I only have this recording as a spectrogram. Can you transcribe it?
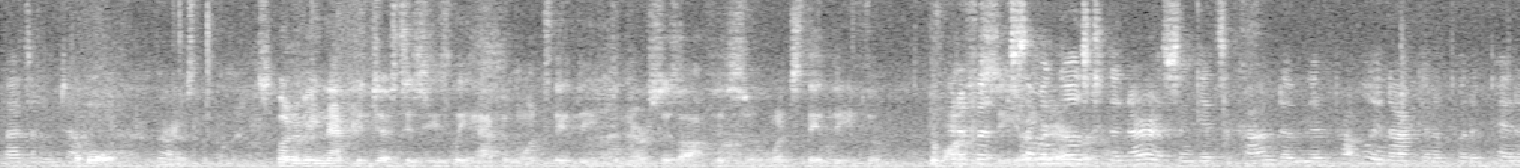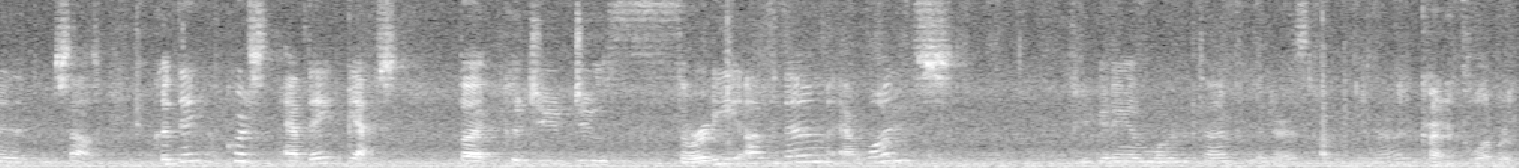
That's what I'm the talking bowl. about. There's the mints. But I mean, that could just as easily happen once they leave the nurse's office, or once they leave the And if pharmacy, it- or someone goes whatever. to the nurse and gets a condom, they're probably not gonna put a pin in it themselves. Could they? Of course, have they? Yes. But could you do thirty of them at once? If you're getting them one at a time from the nurse, probably not. Kind of clever, though.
